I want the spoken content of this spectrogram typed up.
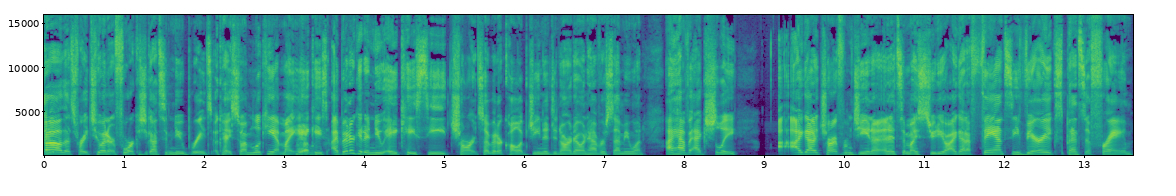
year. Oh, that's right, 204 because you got some new breeds. Okay, so I'm looking at my Yeah. AKC. I better get a new AKC chart. So I better call up Gina DiNardo and have her send me one. I have actually. I got a chart from Gina and it's in my studio. I got a fancy, very expensive frame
